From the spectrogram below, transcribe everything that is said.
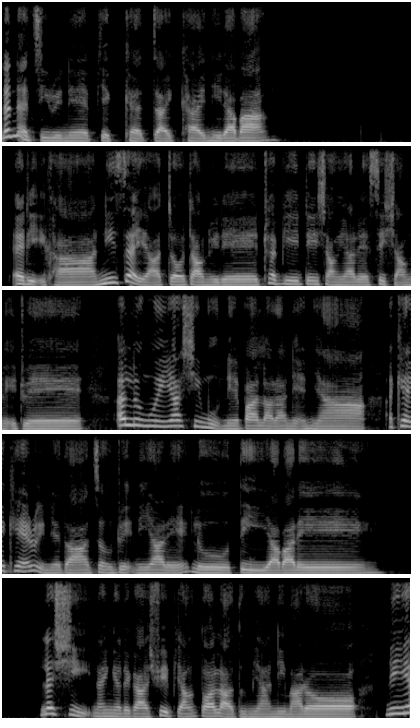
လက်နက်ကြီးတွေနဲ့ ပစ်ခတ်တိုက်ခိုက်နေတာပါ။ အဲ့ဒီအခါနှိစက်ရတောတောင်နေတဲ့ထွက်ပြေးတိမ်းရှောင်ရတဲ့စစ်ရှောင်တွေအတွေ့အလူငွေရရှိမှုနေပါလာတာနဲ့အမျှအခက်အခဲတွေနဲ့သာကြုံတွေ့နေရတယ်လို့သိရပါတယ်။လက်ရှိနိုင်ငံတကာရွှေ့ပြောင်းသွားလာသူများနေမှာတော့နေရ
